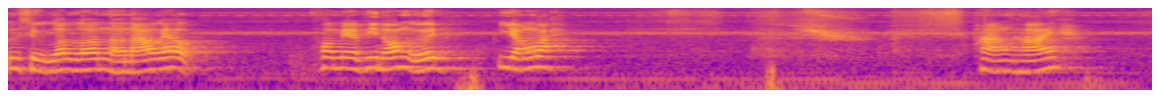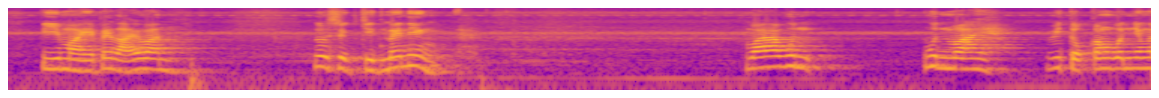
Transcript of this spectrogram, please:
รู้สึกร้อนร้อนหนาวหนาวแล้ว พ่อแม่พี่น้องเอ๋ยอหยังวะห่างหาย ปีใหม่ไปหลายวัน รู้สึกจิตไม่นิ่ง ว่าวุ่นวุ่นวาย วิตกกังวลยังไง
